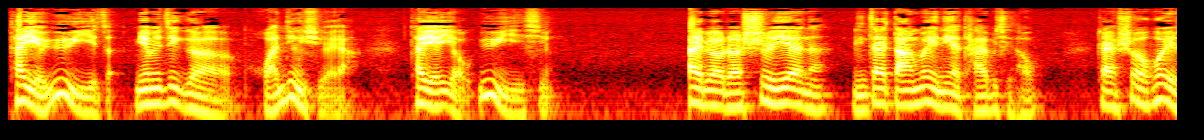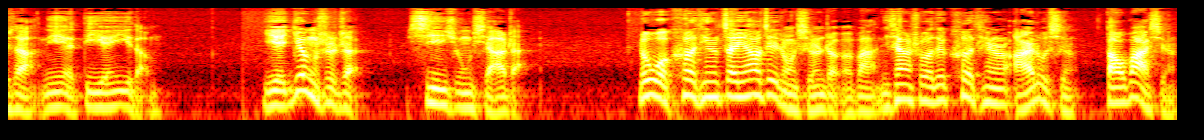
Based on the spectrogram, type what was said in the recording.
它也寓意着，因为这个环境学呀，它也有寓意性，代表着事业呢。你在单位你也抬不起头，在社会上你也低人一等，也映示着心胸狭窄。如果客厅真要这种型怎么办？你像说的客厅 L 型、刀把型，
